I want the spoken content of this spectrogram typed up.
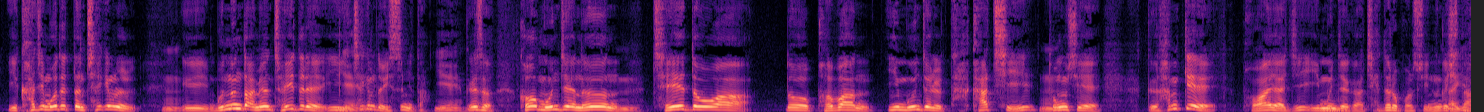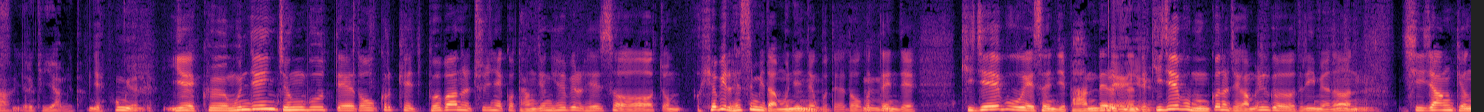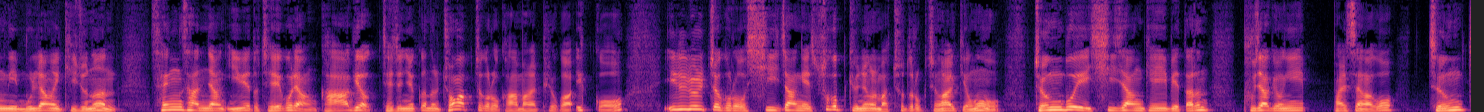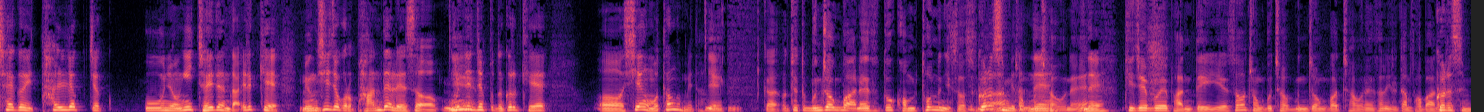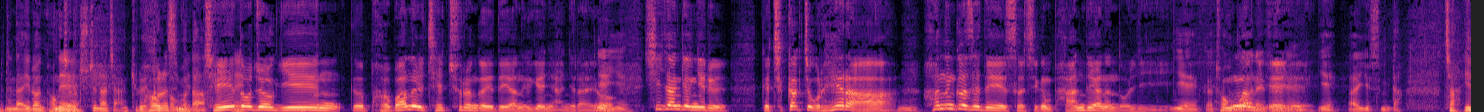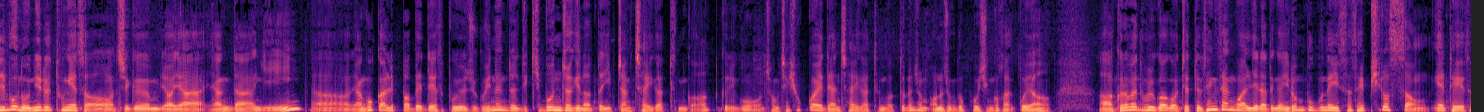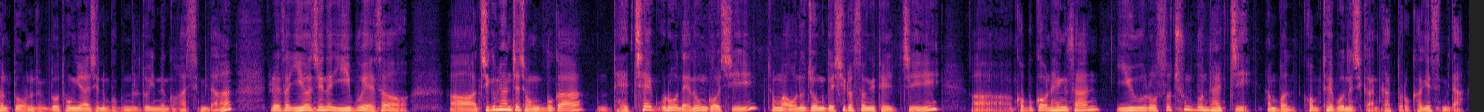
이 가지 못했던 책임을 이 묻는다면 저희들의 이 음. 예. 책임도 있습니다. 예. 그래서 그 문제는 음. 제도와 또 법안 이 문제를 다 같이 음. 동시에 그 함께 보아야지 이 문제가 제대로 볼 수 있는 것이다 알겠습니다. 이렇게 이해합니다. 예, 홍 의원님. 예, 그 문재인 정부 때도 그렇게 법안을 추진했고 당정 협의를 해서 좀 협의를 했습니다. 문재인 정부 때도 그때 이제 기재부에서 이제 반대를 네, 했는데 예. 기재부 문건을 제가 한번 읽어드리면은 시장 격리 물량의 기준은 생산량 이외에도 재고량, 가격, 재정 여건을 종합적으로 감안할 필요가 있고 일률적으로 시장의 수급 균형을 맞추도록 정할 경우 정부의 시장 개입에 따른 부작용이 발생하고 정책의 탄력적 운용이 저해된다. 이렇게 명시적으로 반대를 해서 문재인 예. 정부는 그렇게 어, 시행을 못한 겁니다. 예. 그러니까 어쨌든 문정부 안에서도 검토는 있었으나 그렇습니다. 정부 네. 차원에 네. 기재부의 반대에 의해서 정부 차 문정부 차원에서는 일단 법안이나 그렇습니다. 이런 정책을 네. 추진하지 않기로 했던 그렇습니다. 거다. 제도적인 그 법안을 제출한 것에 대한 의견이 아니라요. 예, 예. 시장 격리를 그 즉각적으로 해라 하는 것에 대해서 지금 반대하는 논리. 예, 그러니까 정부 안에서 예, 예, 알겠습니다. 자, 일부 논의를 통해서 지금 여야 양당이 어, 양곡관리법에 대해서 보여주고 있는 기본적인 어떤 입장 차이 같은 것 그리고 정책 효과에 대한 차이 같은 것들은 좀 어느 정도 보신 것 같고요. 어, 그럼에도 불구하고 어쨌든 생산 관리라든가 이런 부분에 있어서의 필요성에 대해서는 또 어느 정도 동의하시는 부분들도 있는 것 같습니다. 그래서 이어지는 2부에서 어, 지금 현재 정부가 대책으로 내놓은 것이 정말 어느 정도의 실효성이 될지 어, 거부권 행사한 이유로서 충분할지 한번 검토해 보는 시간 갖도록 하겠습니다.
